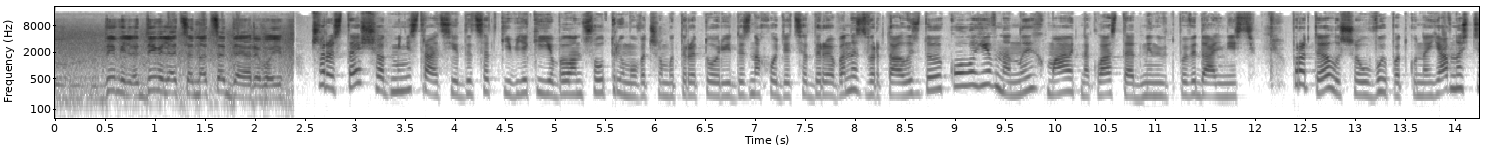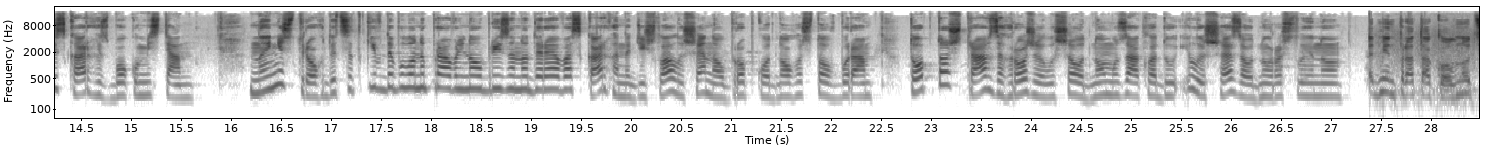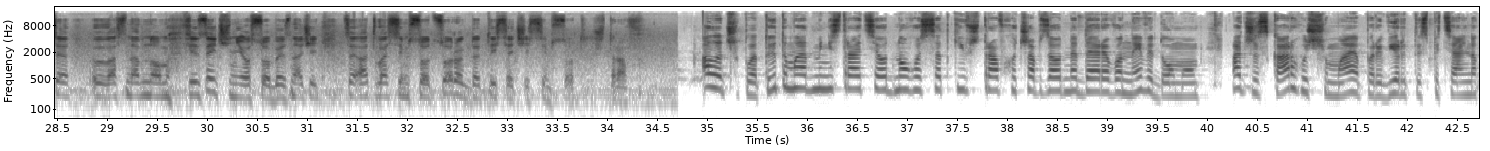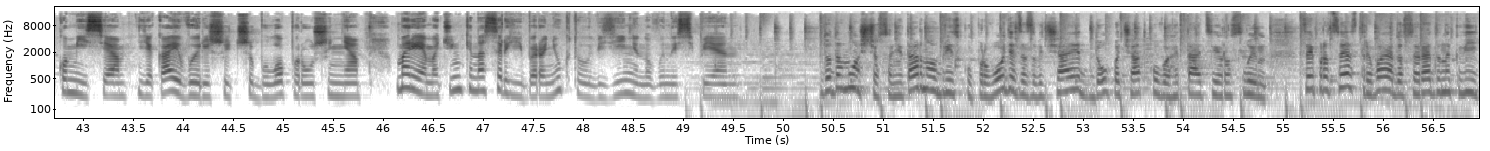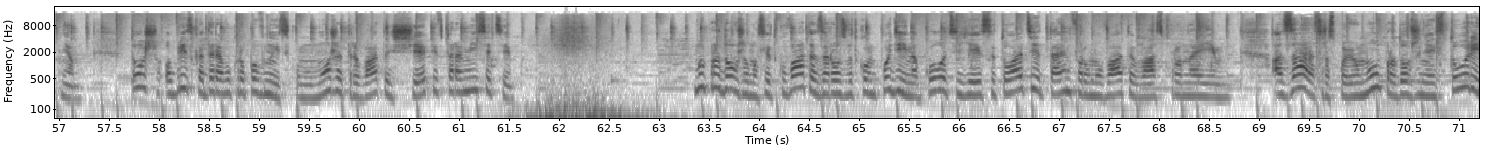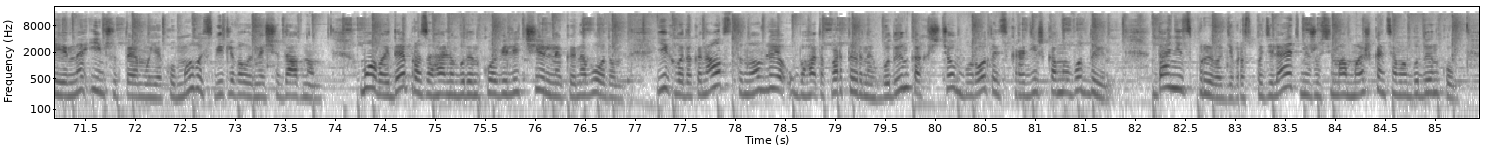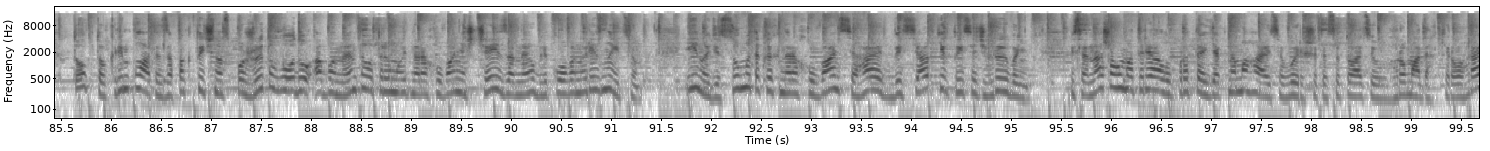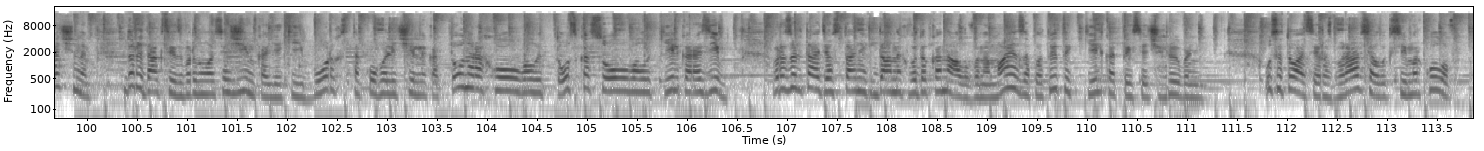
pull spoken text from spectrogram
дивляться на це дерево. Через те, що адміністрації дитсадків, які є балансоутримувачами території, де знаходяться дерева, не звертались до екологів, на них мають накласти адмінвідповідальність. Проте лише у випадку наявності скарги з боку містян. Нині з трьох дитсадків, де було неправильно обрізано дерева, скарга надійшла лише на обробку одного стовбура. Тобто штраф загрожує лише одному закладу і лише за одну рослину. Адмінпротокол, ну це в основному фізичні особи, значить це від 840 до 1700 штраф. Але чи платитиме адміністрація одного з садків штраф хоча б за одне дерево, невідомо. Адже скаргу ще має перевірити спеціальна комісія, яка і вирішить, чи було порушення. Марія Матюнькіна, Сергій Баранюк, телевізійні новини СІПІН. Додамо, що санітарну обрізку проводять зазвичай до початку вегетації рослин. Цей процес триває до середини квітня. Тож обрізка дерев у Кропивницькому може тривати ще півтора місяці. Ми продовжимо слідкувати за розвитком подій навколо цієї ситуації та інформувати вас про неї. А зараз розповімо продовження історії на іншу тему, яку ми висвітлювали нещодавно. Мова йде про загальнобудинкові лічильники на воду. Їх водоканал встановлює у багатоквартирних будинках, щоб боротись з крадіжками води. Дані з приладів розподіляють між усіма мешканцями будинку. Тобто, крім плати за фактично спожиту воду, абоненти отримують нарахування ще й за необліковану різницю. Іноді суми таких нарахувань сягають десятків тисяч гривень. Після нашого матеріалу про те, як намагаються вирішити ситуацію в громадах Кіровоградщини, до редакції звернулася жінка, якій борг з такого лічильника то нараховували, то скасовували кілька разів. В результаті останніх даних водоканалу вона має заплатити кілька тисяч гривень. У ситуації розбирався Олексій Меркулов.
